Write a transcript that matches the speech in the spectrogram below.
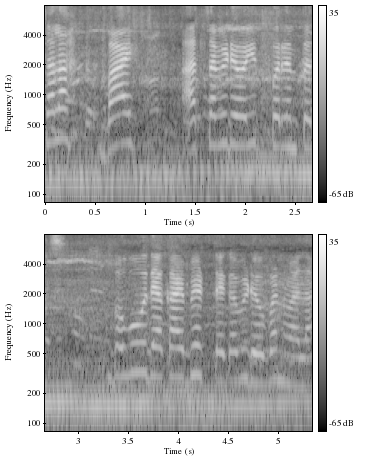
चला बाय आजचा व्हिडिओ इथपर्यंतच. बघू उद्या काय भेटतंय का व्हिडिओ बनवायला.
